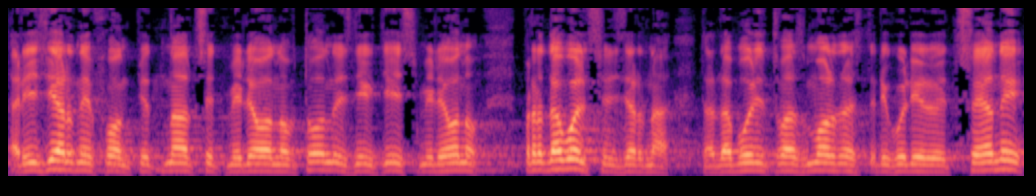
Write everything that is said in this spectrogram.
резервный фонд 15 миллионов тонн, из них 10 миллионов продовольственного зерна. Тогда будет возможность регулировать цены,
